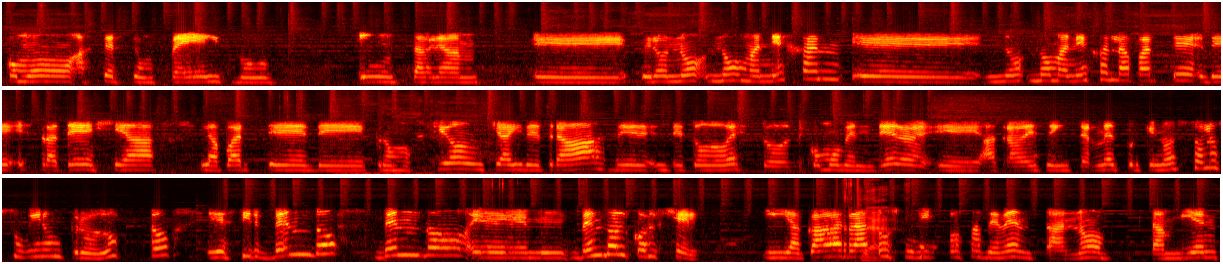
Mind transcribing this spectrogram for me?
cómo hacerse un Facebook, Instagram, eh, pero no no manejan no, no manejan la parte de estrategia la parte de promoción que hay detrás de, todo esto, de cómo vender eh, a través de Internet, porque no es solo subir un producto y decir, vendo, vendo, eh, vendo alcohol gel y a cada rato subir cosas de venta, no, también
